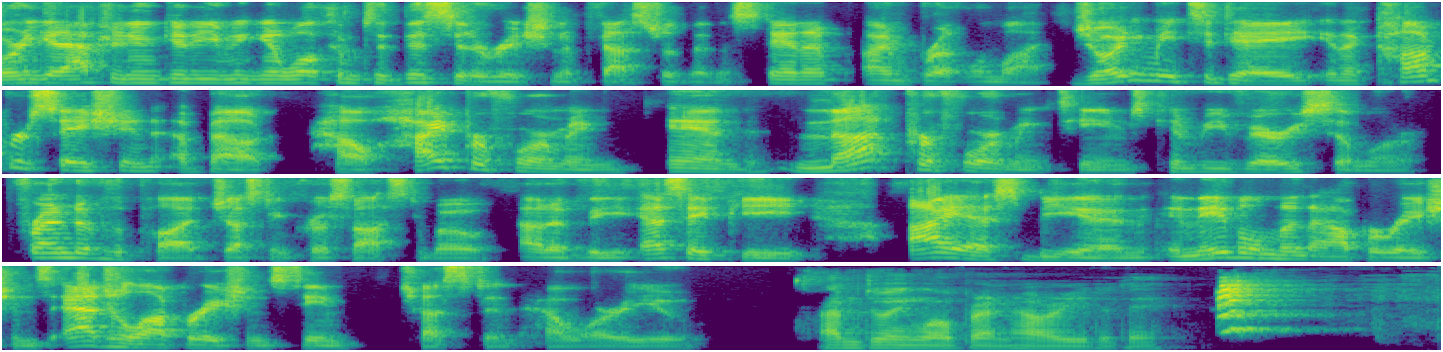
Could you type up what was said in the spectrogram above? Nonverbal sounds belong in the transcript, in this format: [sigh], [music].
morning, good afternoon, good evening, and welcome to this iteration of Faster Than a Stand Up. I'm Brent Lamont. Joining me today in a conversation about how high performing and not performing teams can be very similar. Friend of the pod, Justin Crisostomo, out of the SAP ISBN Enablement Operations, Agile Operations team. Justin, how are you? I'm doing well, Brent. How are you today?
